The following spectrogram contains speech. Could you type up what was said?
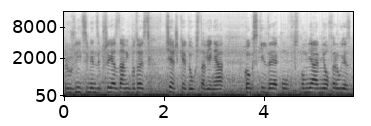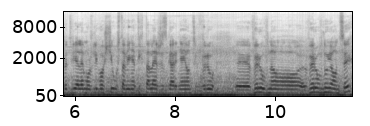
różnicy między przejazdami, bo to jest ciężkie do ustawienia. Kongskilde, jak wspomniałem, nie oferuje zbyt wiele możliwości ustawienia tych talerzy zgarniających, wyró- e, wyrówno, wyrównujących,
